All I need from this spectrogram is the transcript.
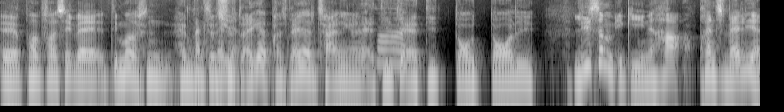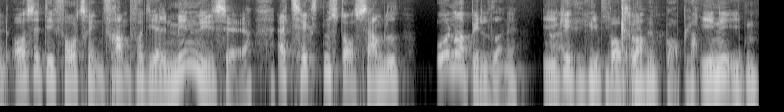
Øh, for, for at se, hvad, det må jo sådan... Han, han synes da ikke, at prins Valiant-tegningerne er de, er de dår, dårlige. Ligesom Egene har Prins Valiant også det fortrin frem for de almindelige serier, at teksten står samlet under billederne, ikke, ikke i bobler, bobler. inde i dem.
